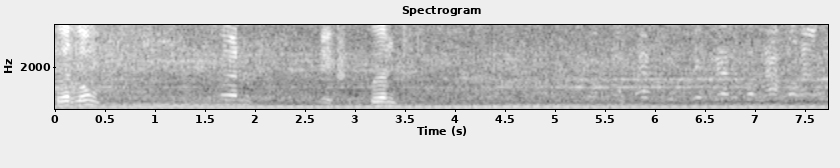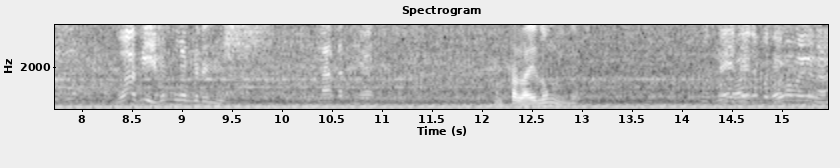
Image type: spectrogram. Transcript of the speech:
เปิดลงเงินดิเปิดว่าพี่มันเงินไปได้อยู่ร้านนั้นเนี่ยมันถลายลงอยู่เนี่ยไหนไหนน้ำมันถอยมาไหมกันนะ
